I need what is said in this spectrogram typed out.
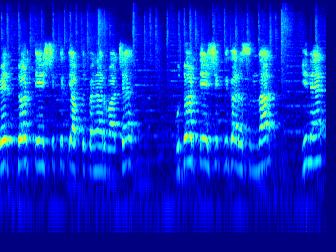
ve 4 değişiklik yaptı Fenerbahçe. Bu 4 değişiklik arasında yine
